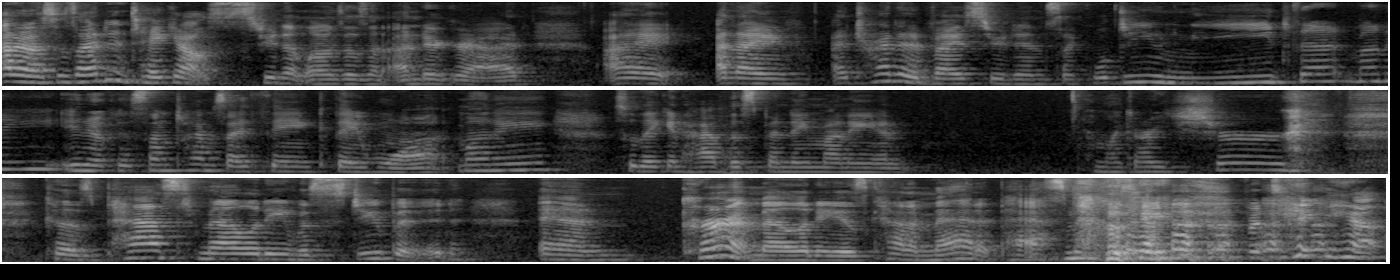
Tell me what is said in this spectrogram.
I don't know. Since I didn't take out student loans as an undergrad, I and I I try to advise students like, well, do you need that money? You know, because sometimes I think they want money so they can have the spending money, and I'm like, are you sure? Because past melody was stupid, and current melody is kind of mad at past melody for taking out.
